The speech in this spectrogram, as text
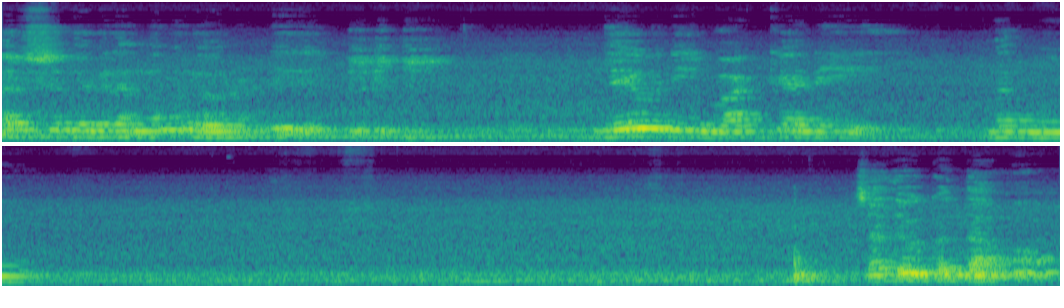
పరిశుద్ధ గ్రంథంలో నుండి దేవుని వాక్యాన్ని మనము చదువుకుందాము.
